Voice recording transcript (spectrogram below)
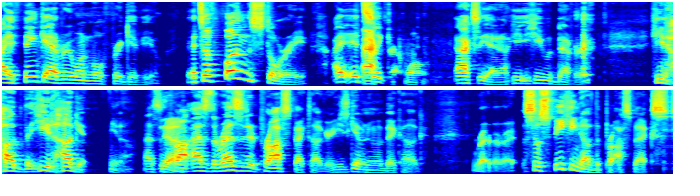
I think everyone will forgive you. It's a fun story. I, it's Accent like won't. Actually, yeah, no, he he would never. He'd hug the he'd hug it, you know, as the Yeah. pro, as the resident prospect hugger. He's giving him a big hug. Right, right, right. So speaking of the prospects,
